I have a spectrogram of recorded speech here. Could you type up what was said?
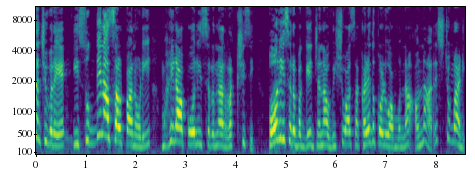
ಸಚಿವರೇ ಈ ಸುದ್ದಿನ ಸ್ವಲ್ಪ ನೋಡಿ ಮಹಿಳಾ ಪೊಲೀಸರನ್ನ ರಕ್ಷಿಸಿ. ಪೊಲೀಸರ ಬಗ್ಗೆ ಜನ ವಿಶ್ವಾಸ ಕಳೆದುಕೊಳ್ಳುವ ಮುನ್ನ ಅವನ್ನ ಅರೆಸ್ಟ್ ಮಾಡಿ.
